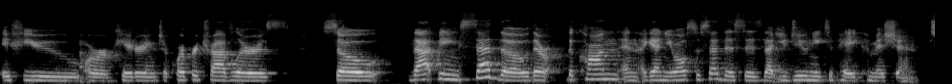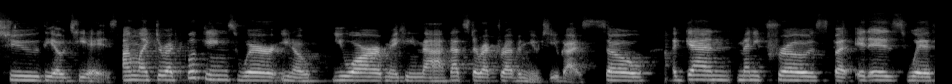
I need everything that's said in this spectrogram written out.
if you are catering to corporate travelers. So that being said though there the con and again you also said this is that you do need to pay commission to the otas unlike direct bookings where you know you are making that that's direct revenue to you guys. So again many pros but it is with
